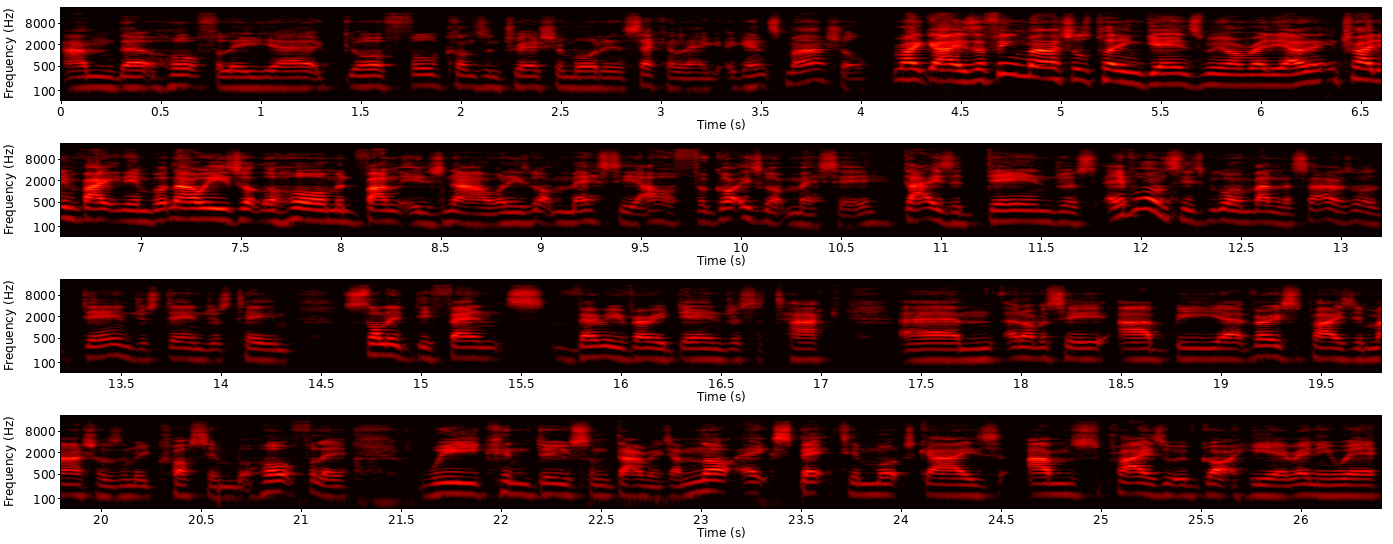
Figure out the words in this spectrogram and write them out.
and uh, hopefully uh, go full concentration mode in the second leg against Marshall. Right, guys, I think Marshall's playing games with me already. I tried inviting him, but now he's got the home advantage now, and he's got Messi. Oh, I forgot he's got Messi. That is a dangerous... Everyone seems to be going Van der Sar as well. Dangerous, dangerous team. Solid defence, very, very dangerous attack. Um, and obviously, I'd be uh, very surprised if Marshall's going to be crossing, but hopefully we can do some damage. I'm not expecting much, guys. I'm surprised that we've got here anyway,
